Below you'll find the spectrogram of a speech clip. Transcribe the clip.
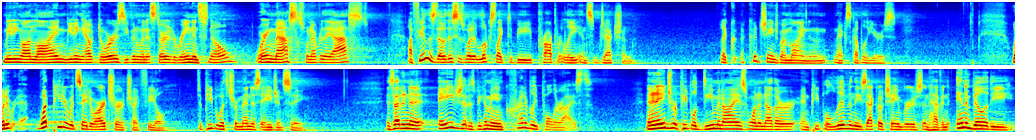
meeting online, meeting outdoors, even when it started to rain and snow, wearing masks whenever they asked, I feel as though this is what it looks like to be properly in subjection. but I could change my mind in the next couple of years. What, it, what Peter would say to our church, I feel, to people with tremendous agency, is that in an age that is becoming incredibly polarized, in an age where people demonize one another and people live in these echo chambers and have an inability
